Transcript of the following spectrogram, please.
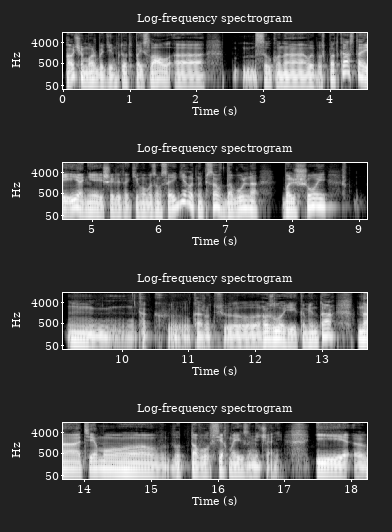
Впрочем, может быть, им кто-то прислал э, ссылку на выпуск подкаста, и они решили таким образом среагировать, написав довольно большой как кажуть, розлогий комментар на тему вот того, всех моих замечаний. И э,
